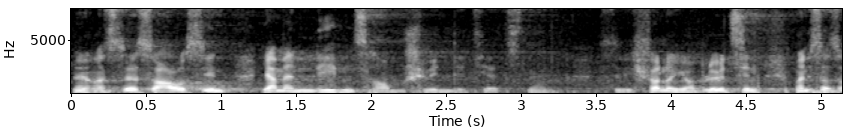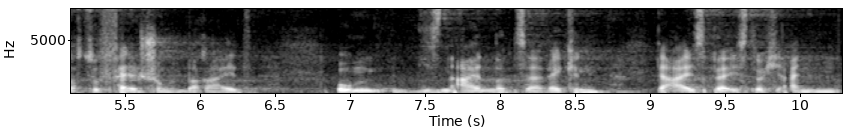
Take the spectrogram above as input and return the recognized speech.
ne, als würde es so aussehen, ja, mein Lebensraum schwindet jetzt. Ne. Das ist völliger Blödsinn. Man ist also auch zu Fälschungen bereit, um diesen Eindruck zu erwecken, der Eisbär ist durch einen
